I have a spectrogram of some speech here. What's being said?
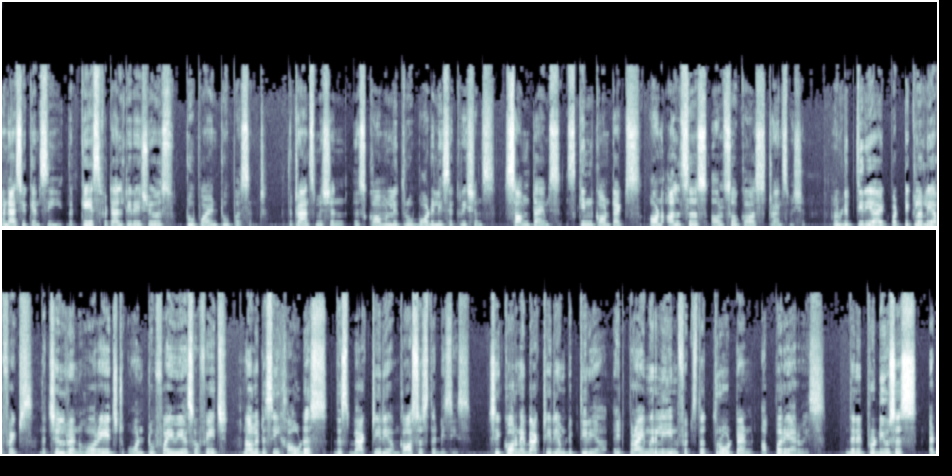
And as you can see, the case fatality ratio is 2.2%. The transmission is commonly through bodily secretions. Sometimes skin contacts on ulcers also cause transmission. Now, diphtheria it particularly affects the children who are aged 1 to 5 years of age. Now let us see how does this bacterium causes the disease. See, Corynebacterium diphtheria, it primarily infects the throat and upper airways. Then it produces a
